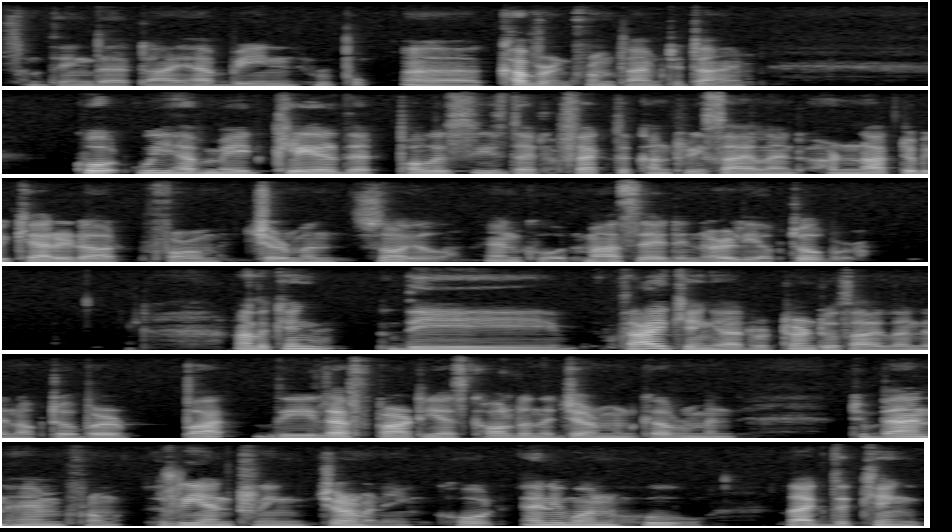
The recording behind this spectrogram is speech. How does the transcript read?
something that I have been uh, covering from time to time. Quote, we have made clear that policies that affect the country Thailand are not to be carried out from German soil, end quote, Ma said in early October. Now the king, the Thai king had returned to Thailand in October, but the Left Party has called on the German government to ban him from re-entering Germany. Anyone who, like the king,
